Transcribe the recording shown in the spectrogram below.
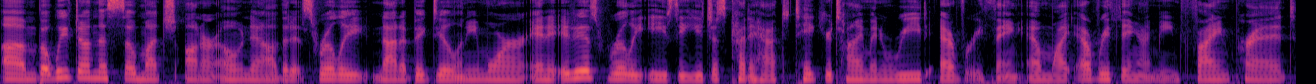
Um, but we've done this so much on our own now that it's really not a big deal anymore, and it is really easy. You just kind of have to take your time and read everything, and by everything I mean fine print,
